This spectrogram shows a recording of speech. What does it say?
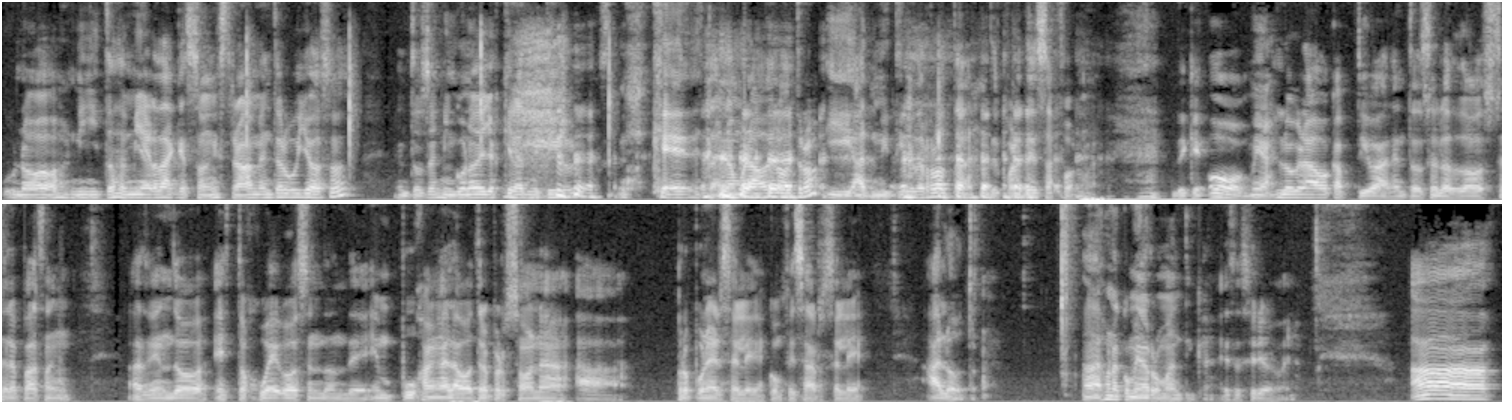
unos niñitos de mierda que son extremadamente orgullosos. Entonces ninguno de ellos quiere admitir que está enamorado del otro y admitir derrota después de esa forma. De que, oh, me has logrado captivar. Entonces los dos se la pasan haciendo estos juegos en donde empujan a la otra persona a proponérsele, confesársele al otro. Ah, es una comedia romántica, esa sería la buena. Ah,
